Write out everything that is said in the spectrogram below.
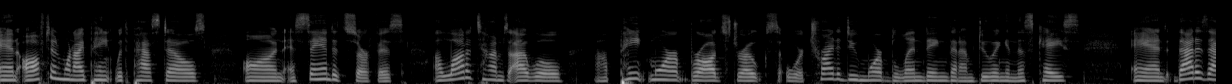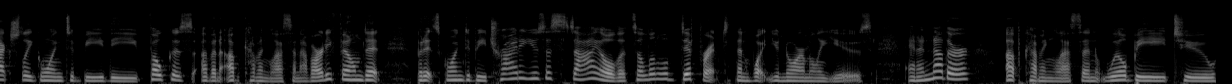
And often when I paint with pastels on a sanded surface, a lot of times I will uh, paint more broad strokes or try to do more blending than I'm doing in this case. And that is actually going to be the focus of an upcoming lesson. I've already filmed it, but it's going to be try to use a style that's a little different than what you normally use. And another upcoming lesson will be to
